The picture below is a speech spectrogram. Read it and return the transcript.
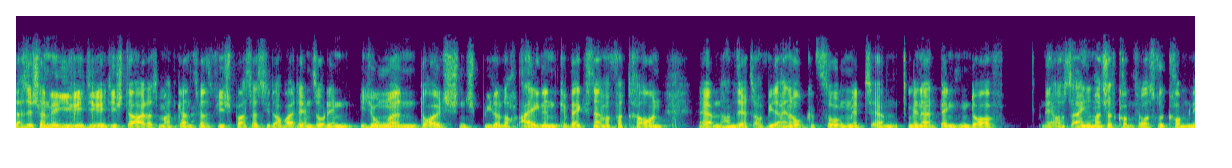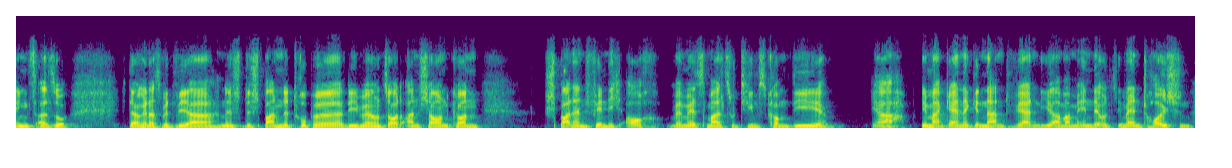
das ist schon wirklich richtig, richtig stark. Das macht ganz, ganz viel Spaß. dass sie doch weiterhin so den jungen deutschen Spielern, noch eigenen Gewächsen einfach vertrauen. Ähm, haben sie jetzt auch wieder einen hochgezogen mit ähm, Lennart Benkendorf, der aus der eigenen Mannschaft kommt, aus Rückraum links. Also ich denke, das wird wieder eine, eine spannende Truppe, die wir uns dort anschauen können. Spannend finde ich auch, wenn wir jetzt mal zu Teams kommen, die ja, immer gerne genannt werden, die aber am Ende uns immer enttäuschen.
